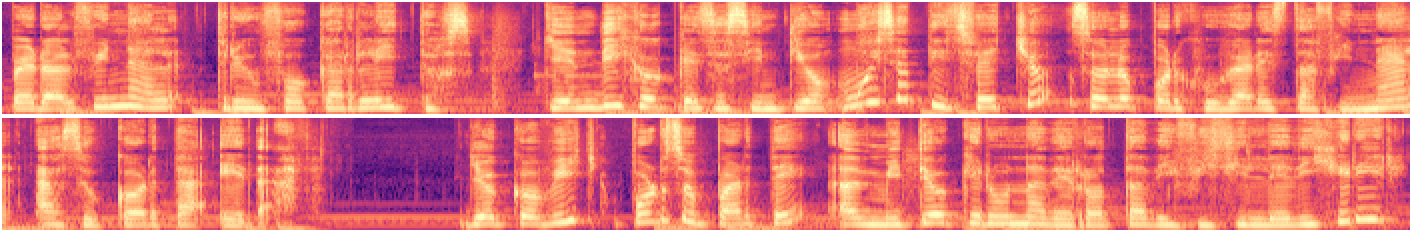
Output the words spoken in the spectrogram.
Pero al final triunfó Carlitos, quien dijo que se sintió muy satisfecho solo por jugar esta final a su corta edad. Djokovic, por su parte, admitió que era una derrota difícil de digerir,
